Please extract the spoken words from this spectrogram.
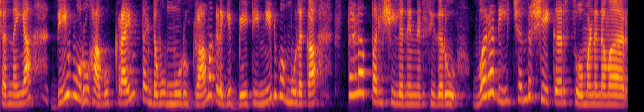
ಚೆನ್ನಯ್ಯ, ದೇವೂರು ಹಾಗೂ ಕ್ರೈಂ ತಂಡವು ಮೂರು ಗ್ರಾಮಗಳಿಗೆ ಭೇಟಿ ನೀಡುವ ಮೂಲಕ ಸ್ಥಳ ಪರಿಶೀಲನೆ ನಡೆಸಿದರು. ವರದಿ ಚಂದ್ರಶೇಖರ್ ಸೋಮಣ್ಣನವರ್.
